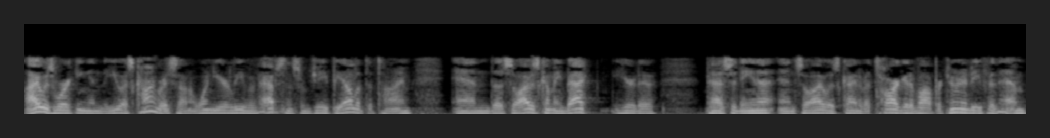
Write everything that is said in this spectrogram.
I was working in the U.S. Congress on a one year leave of absence from JPL at the time, and uh, so I was coming back here to Pasadena, and so I was kind of a target of opportunity for them.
